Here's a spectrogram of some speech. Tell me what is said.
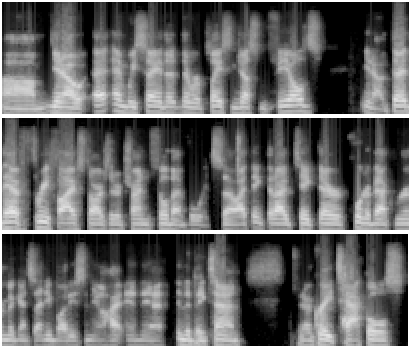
Um, you know, and we say that they're replacing Justin Fields. You know, they have three five stars that are trying to fill that void. So I think that I'd take their quarterback room against anybody's in the in the in the Big Ten. You know, great tackles.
